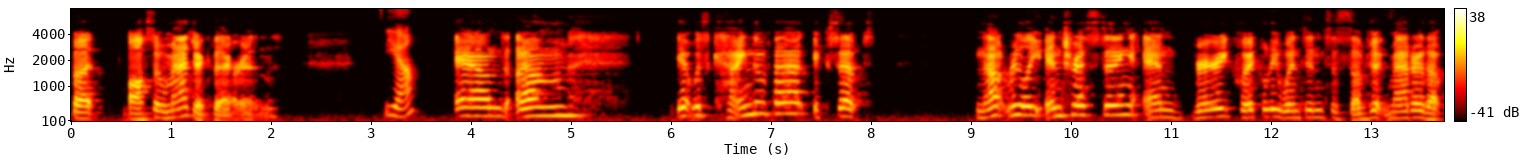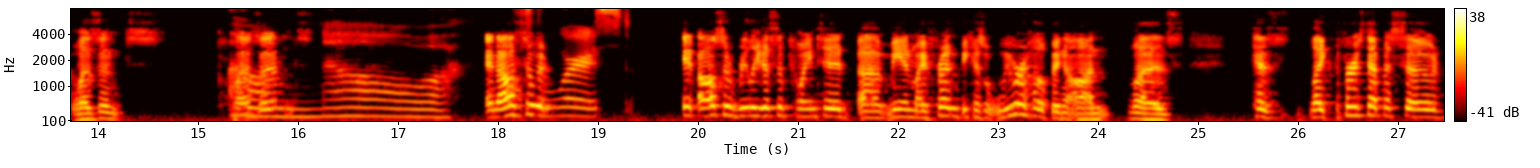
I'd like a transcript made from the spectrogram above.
but also magic therein. Yeah. And um, it was kind of that, except not really interesting, and very quickly went into subject matter that wasn't pleasant. Oh, no. And also, That's the worst. It also really disappointed uh, me and my friend because what we were hoping on was because like the first episode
